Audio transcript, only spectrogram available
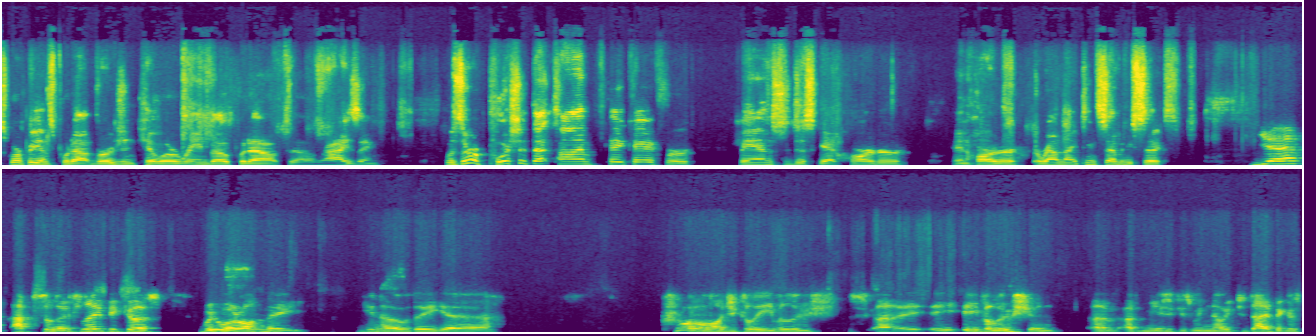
Scorpions put out Virgin Killer, Rainbow put out uh, Rising. Was there a push at that time, KK, for bands to just get harder and harder around 1976? Yeah, absolutely. Because we were on the, you know, the uh, chronological evolution, uh, e- evolution of, of music as we know it today. Because,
